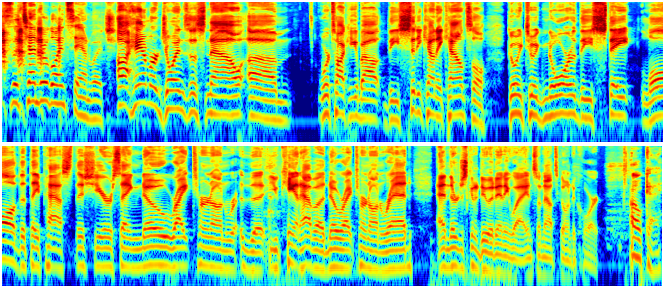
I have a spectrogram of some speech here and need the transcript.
it's the tenderloin sandwich. Uh, Hammer joins us now. Um, we're talking about the city county council going to ignore the state law that they passed this year saying no right turn on the you can't have a no right turn on red and they're just going to do it anyway and so now it's going to court. Okay.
